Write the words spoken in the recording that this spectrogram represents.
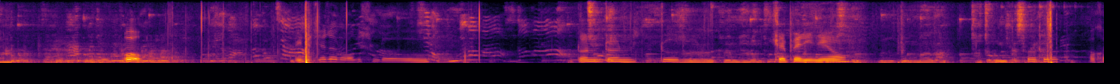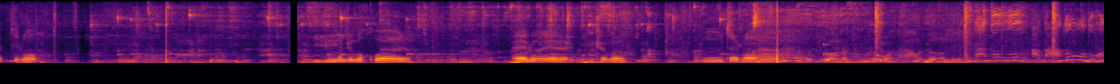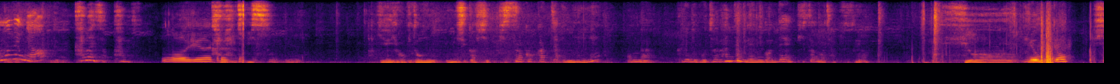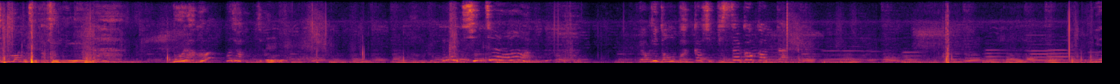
어, 이제 제대로 하겠습니다. 딴딴 제 팬이네요. 음, 저를 아카지로 먼저 먹고 할 LOL 제발 힘들어 나도 아 나도 너만 하겠냐? 가만 있어 있어. 어시겠어 재밌어. 얘 여기 너무 음식값이 비쌀 것 같지 않니? 엄마 그래도 모처럼 한턱 내는 건데 비싼 거 잡수세요. 이야 누구죠? 10만 원짜리 밥상도 있네 뭐라고? 어디 봐. 어머 진짜야. 여기 너무 밥값이 비쌀 것 같다.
